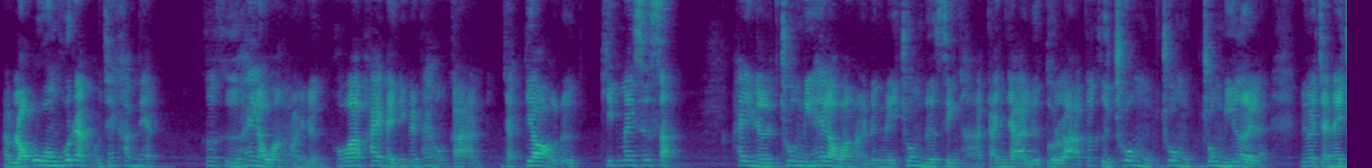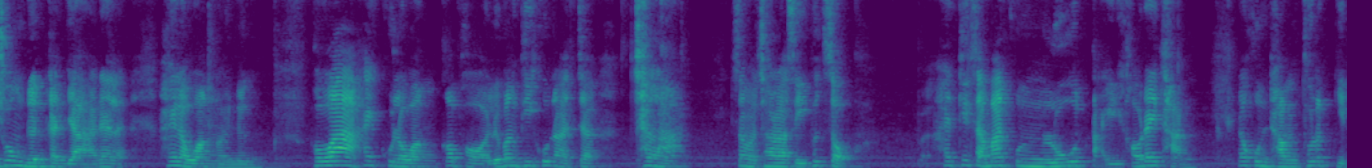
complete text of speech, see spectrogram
แบบหลอกลวงคุณอะผมใช้คำเนี่ยก็คือให้ระวังหน่อยหนึ่งเพราะว่าไพ่ใบนี้เป็นไพ่ของการยักยอกหรือคิดไม่ซื่อสัตย์ ให้ช่วงนี้ให้ระวังหน่อยหนึ่งในช่วงเดือนสิงหากันยาหรือตุลาก็คือช่วงช่วงช่วงนี้เลยแหละหรืออาจจะในช่วงเดือนกันยาเนี่ยแหละ ให้ระวังหน่อยหนึ่งเพราะว่าให้คุณระวังก็พอหรือบางทีคุณอาจจะฉลาดสำหรับชาวราศีพฤษภให้ที่สามารถคุณรู้ไต่เขาได้ทัน แล้วคุณทำธุรกิจ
